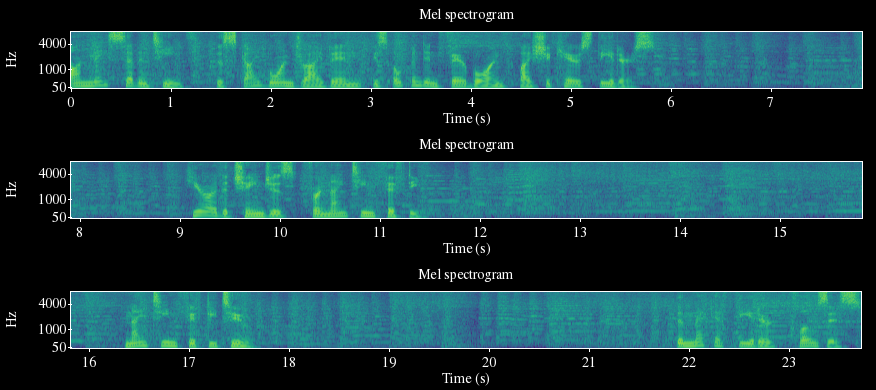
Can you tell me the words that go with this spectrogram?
On May 17th, the Skyborne Drive-In is opened in Fairborn by Chakeres Theaters. Here are the changes for 1950. 1952 The Mecca Theater closes.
